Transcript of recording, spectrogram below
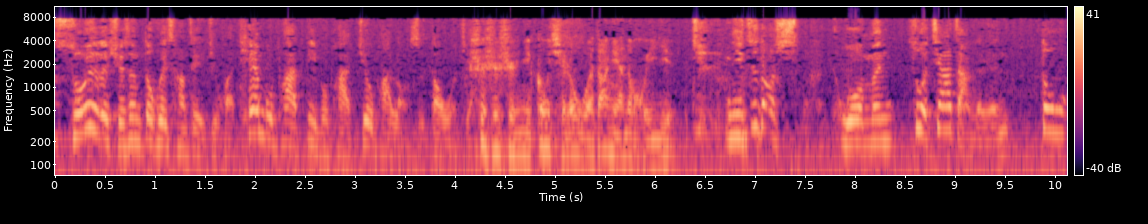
所有的学生都会唱这一句话：天不怕地不怕，就怕老师到我家。是是是，你勾起了我当年的回忆。你知道，我们做家长的人都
